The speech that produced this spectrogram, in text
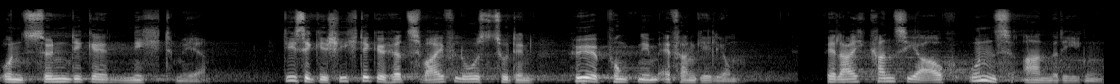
und sündige nicht mehr. Diese Geschichte gehört zweifellos zu den Höhepunkten im Evangelium. Vielleicht kann sie ja auch uns anregen,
